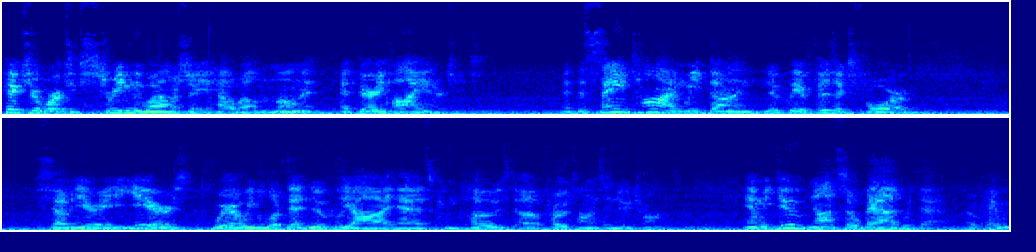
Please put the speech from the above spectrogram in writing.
picture works extremely well, and I'll show you how well in a moment, at very high energies. At the same time, we've done nuclear physics for 70 or 80 years, where we've looked at nuclei as composed of protons and neutrons. And we do not so bad with that. Okay, we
